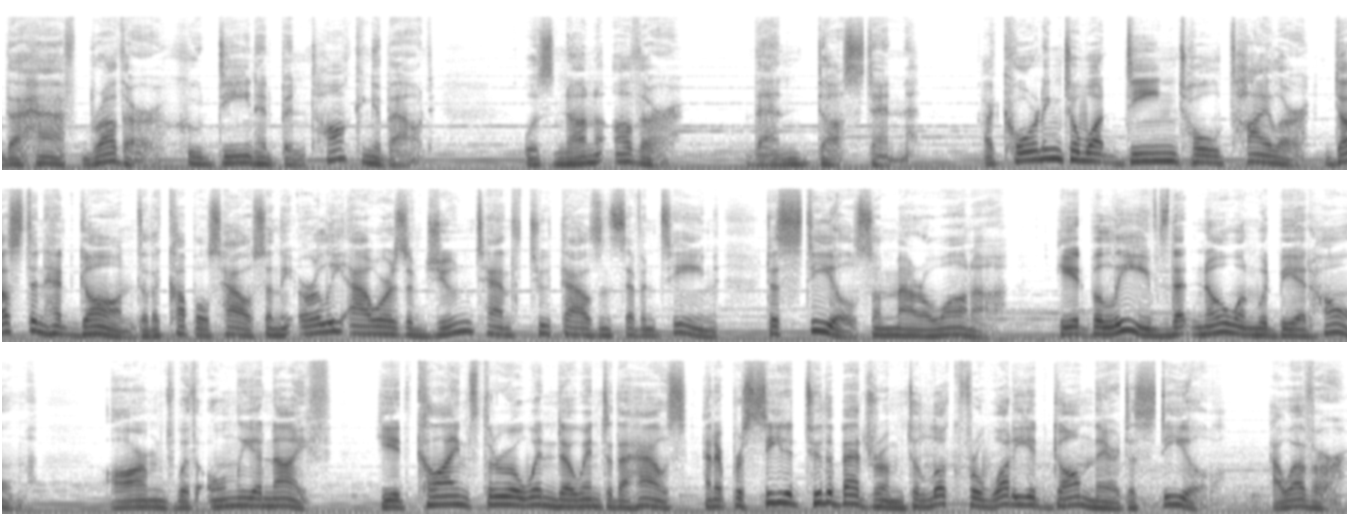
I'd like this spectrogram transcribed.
the half brother who Dean had been talking about was none other than Dustin. According to what Dean told Tyler, Dustin had gone to the couple's house in the early hours of June 10, 2017, to steal some marijuana. He had believed that no one would be at home. Armed with only a knife, he had climbed through a window into the house and had proceeded to the bedroom to look for what he had gone there to steal. However,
